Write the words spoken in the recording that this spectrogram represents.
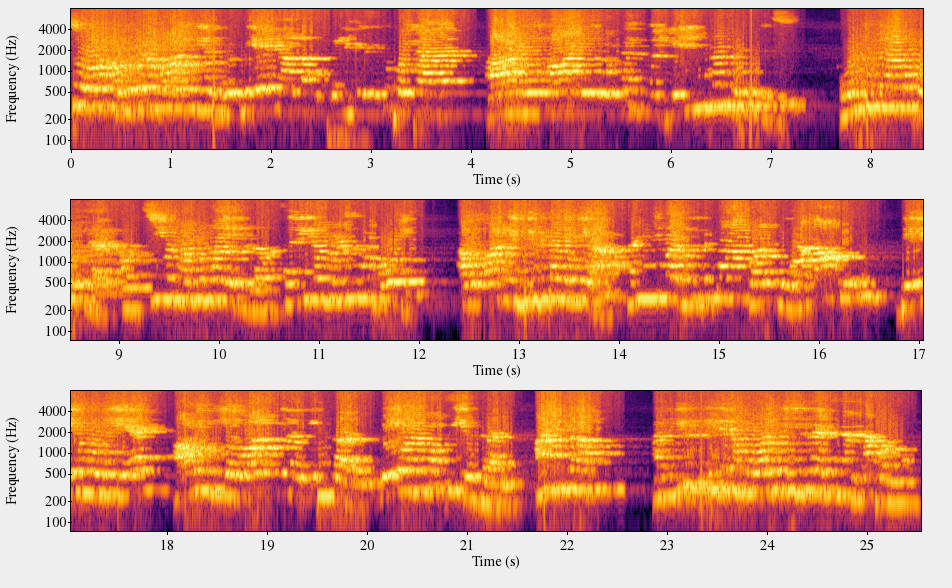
சோ அவரோட வாழ்க்கையில ஒரே நாள் அவங்க போயிட்டாங்க ஆடு ஆடு ஒட்டகங்கள் எல்லாம் கொடுத்துச்சு ஒன்றுமில்லாம அவர் ஜீவன் இருந்தார் சரீரம் போய் அவர் வாழ்க்கை இருக்கா இல்லையா கண்டிப்பா இருக்கா வாழ்க்கை ஆனா தேவனுடைய ஆவியுடைய வாழ்க்கையில் இருந்தாரு இருந்தார் பற்றி இருந்தார் ஆனா அந்த இருக்கு நம்ம வாழ்க்கை இருந்தா என்ன பண்ணுவோம்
